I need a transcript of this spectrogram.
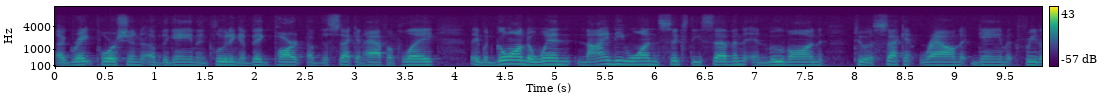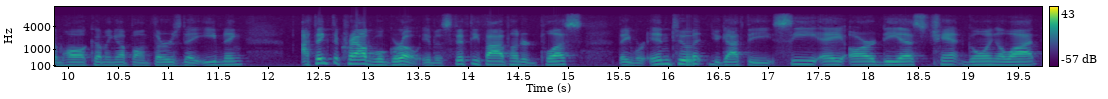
a great portion of the game, including a big part of the second half of play. They would go on to win 91 67 and move on to a second round game at Freedom Hall coming up on Thursday evening. I think the crowd will grow. It was 5,500 plus. They were into it. You got the C A R D S chant going a lot.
